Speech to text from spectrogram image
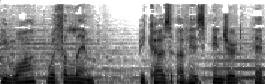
he walked with a limp because of his injured hip.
